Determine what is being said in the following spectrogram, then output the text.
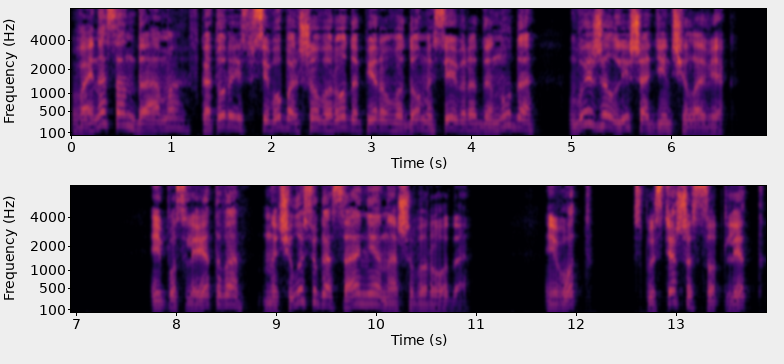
война Сандама, в которой из всего большого рода первого дома севера Денуда выжил лишь один человек. И после этого началось угасание нашего рода. И вот, спустя 600 лет,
